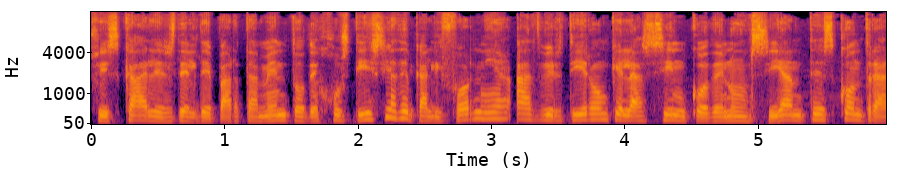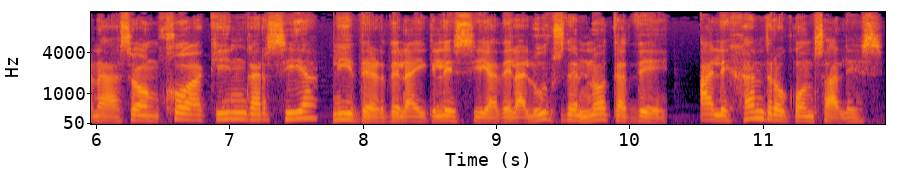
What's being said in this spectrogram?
Fiscales del Departamento de Justicia de California advirtieron que las cinco denunciantes contra Nason Joaquín García, líder de la Iglesia de la Luz del Nota de Alejandro González,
